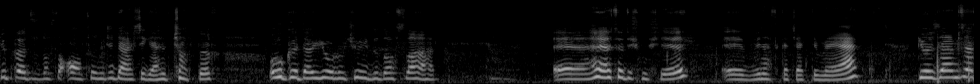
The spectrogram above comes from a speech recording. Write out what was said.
Düppədüz dostlar 6-cı dərsə gəlib çatdıq. O qədər yorucu idi dostlar. E, həyata düşmüşdük. E, vinetka çəkdirməyə. Gözlərimizə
